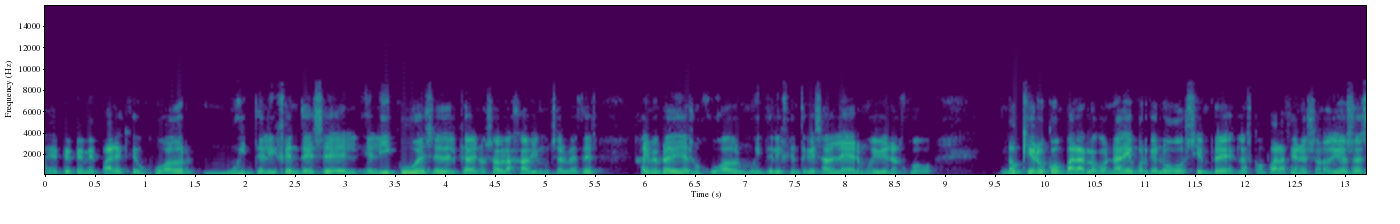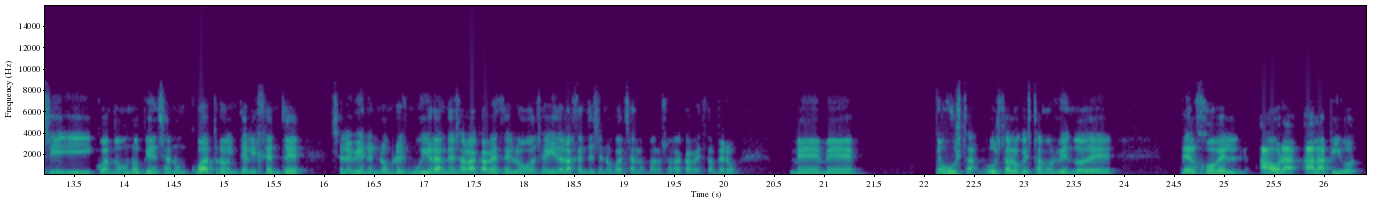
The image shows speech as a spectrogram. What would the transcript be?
Eh, Pepe me parece un jugador muy inteligente, ese, el, IQ ese del que nos habla Javi muchas veces. Jaime Pradilla es un jugador muy inteligente que sabe leer muy bien el juego. No quiero compararlo con nadie porque luego siempre las comparaciones son odiosas y, cuando uno piensa en un 4 inteligente se le vienen nombres muy grandes a la cabeza y luego enseguida la gente se nos va a echar las manos a la cabeza. Pero me, me, me gusta, me gusta lo que estamos viendo de, del joven ahora a la pivot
